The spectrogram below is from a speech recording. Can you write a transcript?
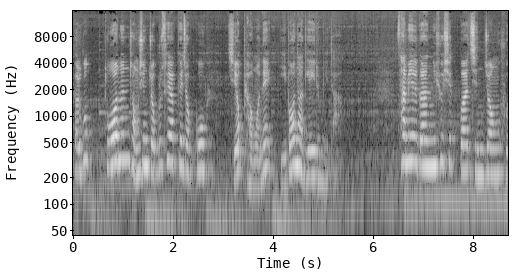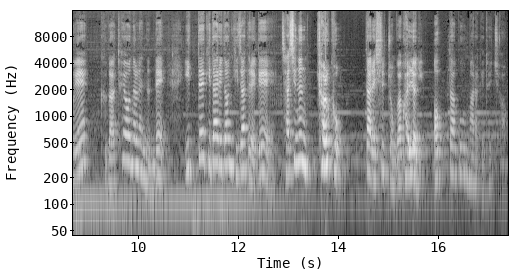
결국 도원은 정신적으로 쇠약해졌고 지역 병원에 입원하기에 이릅니다. 3일간 휴식과 진정 후에 그가 퇴원을 했는데 이때 기다리던 기자들에게 자신은 결코 딸의 실종과 관련이 없다고 말하게 되죠.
